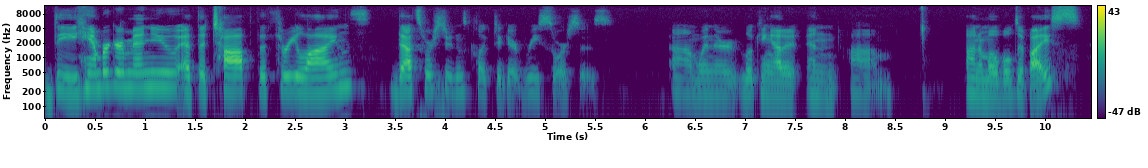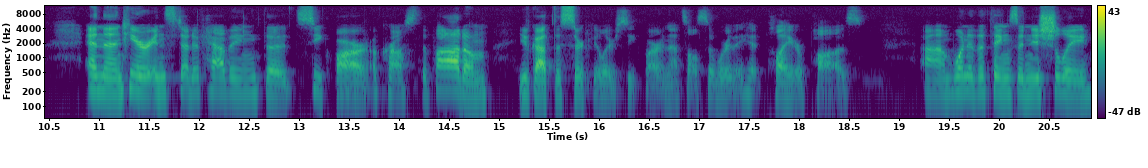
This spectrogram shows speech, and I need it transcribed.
The hamburger menu at the top, the three lines, that's where students click to get resources um, when they're looking at it and, um, on a mobile device. And then here, instead of having the seek bar across the bottom, you've got the circular seek bar, and that's also where they hit play or pause. Um, one of the things initially,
